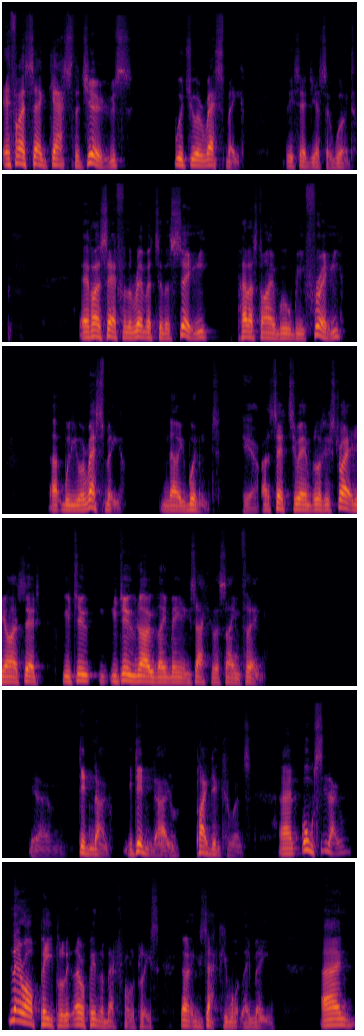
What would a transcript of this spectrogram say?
if I said gas the Jews, would you arrest me? And he said, yes, I would. If I said from the river to the sea, Palestine will be free, uh, will you arrest me? No, he wouldn't. Yeah. I said to him, looking straight in the eye, I said, you do you do know they mean exactly the same thing. You know, didn't know. He didn't know, played ignorance. And also, you know, there are people, there are people in the Metropolitan Police know exactly what they mean. And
